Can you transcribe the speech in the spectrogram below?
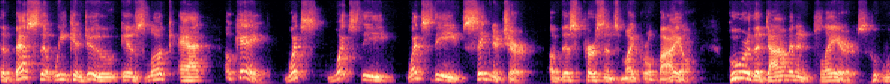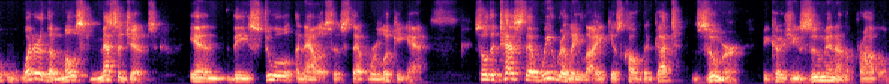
the best that we can do is look at okay, what's what's the what's the signature of this person's microbiome? Who are the dominant players? Who, what are the most messages in the stool analysis that we're looking at? So the test that we really like is called the gut zoomer because you zoom in on the problem.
